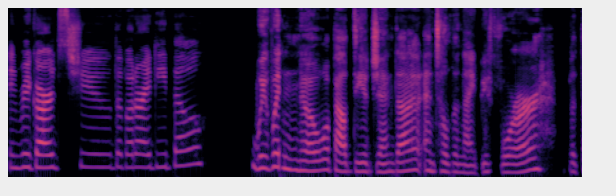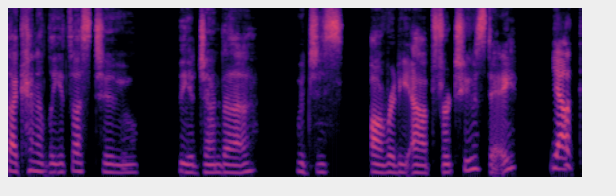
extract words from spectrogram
in regards to the voter ID bill? We wouldn't know about the agenda until the night before, but that kind of leads us to the agenda, which is already out for Tuesday. Yep.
